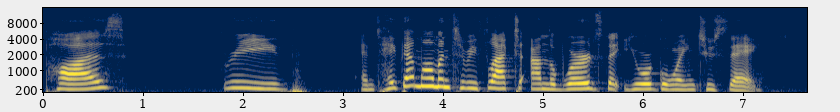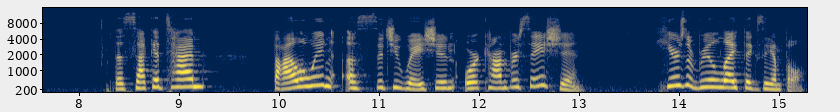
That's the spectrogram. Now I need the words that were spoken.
Pause, breathe, and take that moment to reflect on the words that you're going to say. The second time, following a situation or conversation. Here's a real life example.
